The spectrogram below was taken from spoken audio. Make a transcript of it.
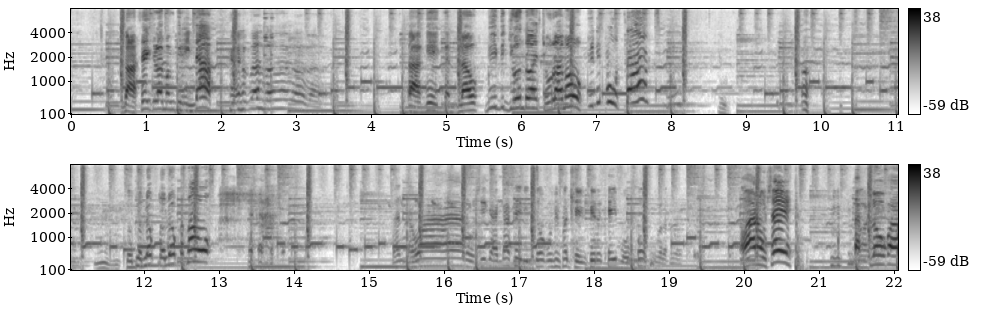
Dasay sila magbirinda. Ba, ba, ba, ba, ba. Lagi, kadlaw. Bibidyoon daw ang tsura mo. Hindi puta. Ah. Hmm, Tudulok, tulok ka tao. Tandawa. Rosi kaga sa dito kung yung mag-camera kay Bobo. Araw siya Tatlo ka.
